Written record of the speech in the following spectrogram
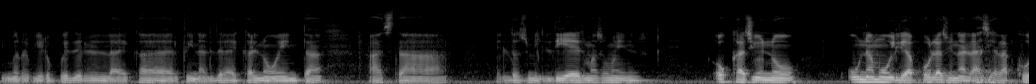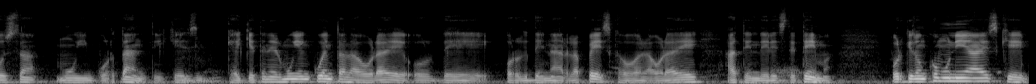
y me refiero pues de la década, al final de la década del 90 hasta el 2010 más o menos, ocasionó una movilidad poblacional hacia la costa muy importante, que, es, que hay que tener muy en cuenta a la hora de, or- de ordenar la pesca o a la hora de atender este tema, porque son comunidades que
